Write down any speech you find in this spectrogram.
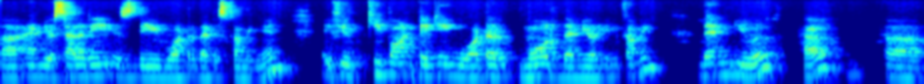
uh, and your salary is the water that is coming in. If you keep on taking water more than your incoming, then you will have uh,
